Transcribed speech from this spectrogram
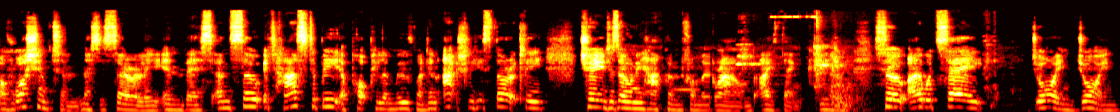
of Washington necessarily in this. And so it has to be a popular movement. And actually, historically, change has only happened from the ground, I think. You know? So I would say join, join.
